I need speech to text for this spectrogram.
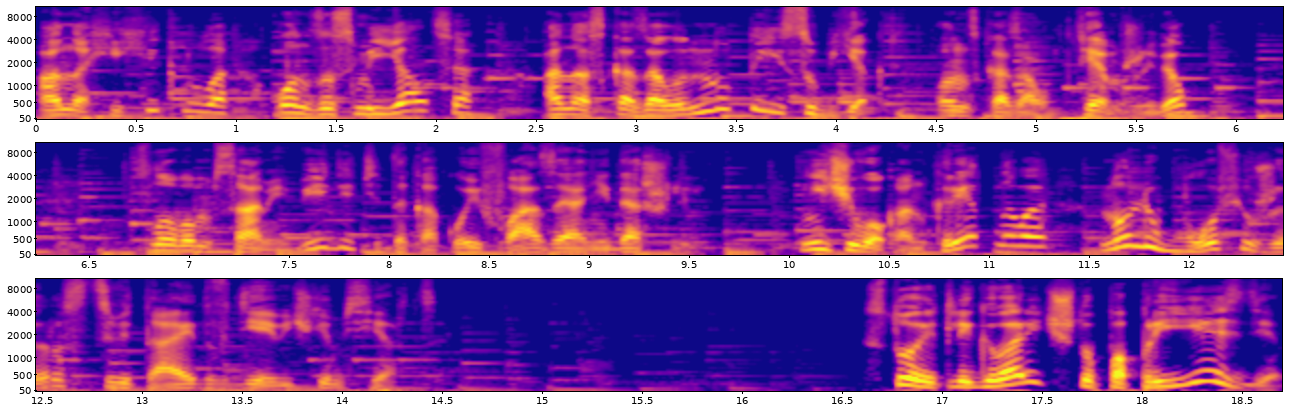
она хихикнула, он засмеялся, она сказала «ну ты и субъект», он сказал «тем живем». Словом, сами видите, до какой фазы они дошли. Ничего конкретного, но любовь уже расцветает в девичьем сердце. Стоит ли говорить, что по приезде,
